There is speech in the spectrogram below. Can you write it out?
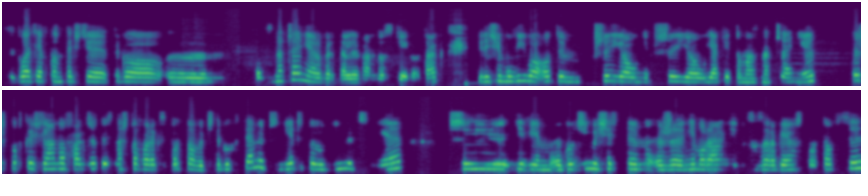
sytuacja w kontekście tego odznaczenia Roberta Lewandowskiego, tak? Kiedy się mówiło o tym, przyjął, nie przyjął, jakie to ma znaczenie, też podkreślano fakt, że to jest nasz towar eksportowy. Czy tego chcemy, czy nie, czy to lubimy, czy nie, czy, nie wiem, godzimy się z tym, że niemoralnie dużo zarabiają sportowcy.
